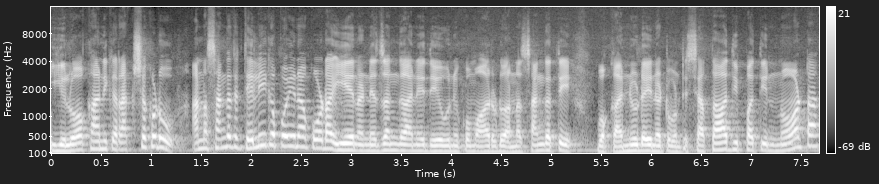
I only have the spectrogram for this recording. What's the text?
ఈ లోకానికి రక్షకుడు అన్న సంగతి తెలియకపోయినా కూడా ఈయన నిజంగానే దేవుని కుమారుడు అన్న సంగతి ఒక అన్యుడైనటువంటి శతాధిపతి నోట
